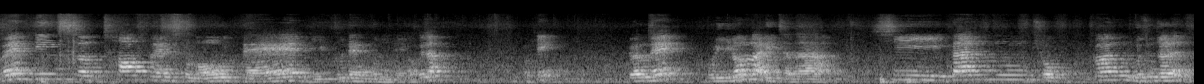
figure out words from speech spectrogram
when things are tough and slow, then 미프된 문이네요. 그죠? 오케이? 그런데 우리 이런 말이 있잖아. 시간, 조건, 무슨 절은?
